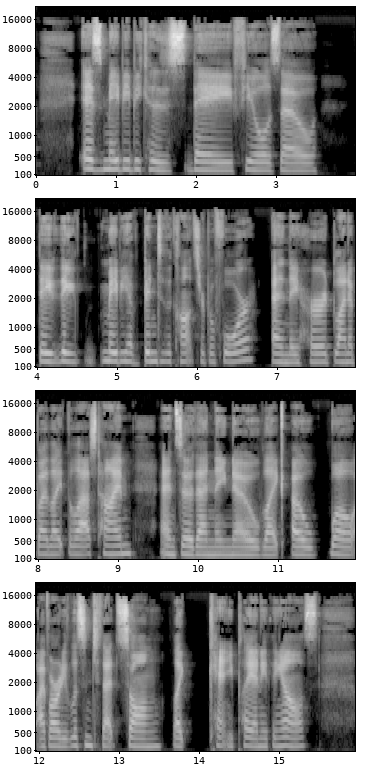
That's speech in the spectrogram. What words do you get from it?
is maybe because they feel as though they they maybe have been to the concert before and they heard Blinded by Light the last time, and so then they know like, oh, well, I've already listened to that song. Like, can't you play anything else?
